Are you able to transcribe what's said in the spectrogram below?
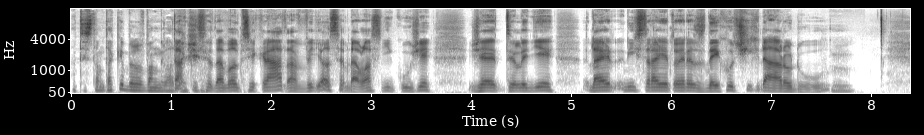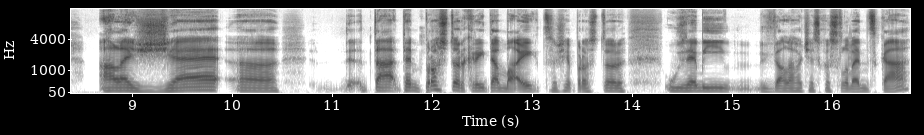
A ty jsi tam taky byl v Bangladeši. Taky jsem tam byl třikrát a viděl jsem na vlastní kůži, že ty lidi, na jedné straně je to jeden z nejchudších národů, hmm ale že uh, ta, ten prostor, který tam mají, což je prostor území bývalého Československa,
